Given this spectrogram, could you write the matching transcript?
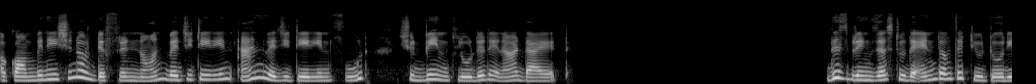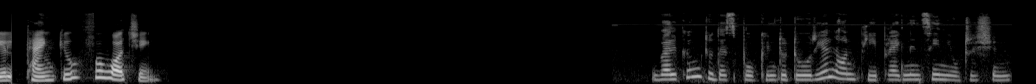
A combination of different non vegetarian and vegetarian food should be included in our diet. This brings us to the end of the tutorial. Thank you for watching. Welcome to the spoken tutorial on pre-pregnancy nutrition.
